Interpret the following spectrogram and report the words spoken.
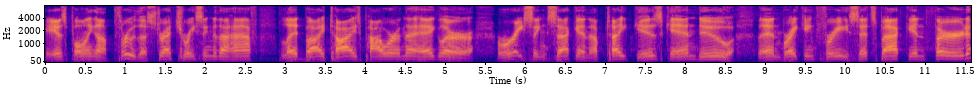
is pulling up through the stretch, racing to the half, led by Ties Power and the Hagler. Racing second, uptight Giz Can Do. Then breaking free, sits back in third.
